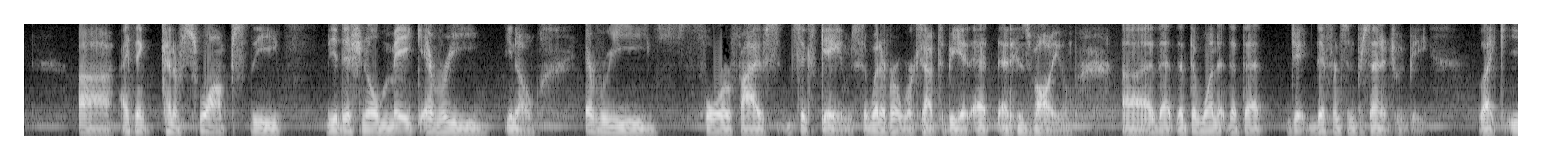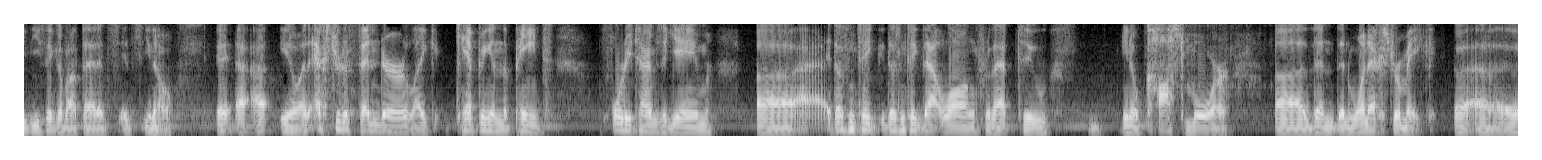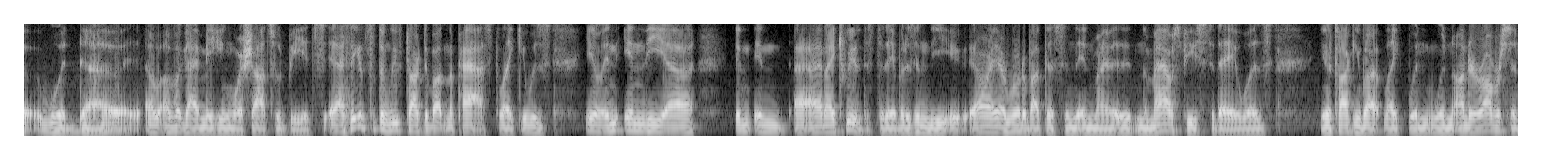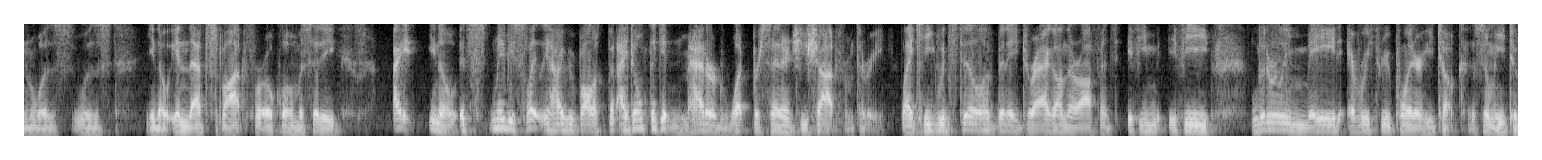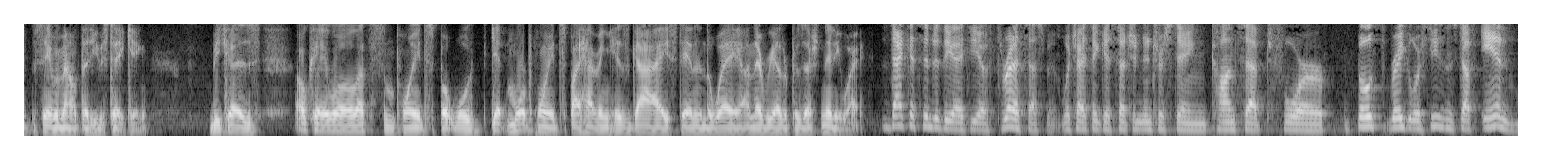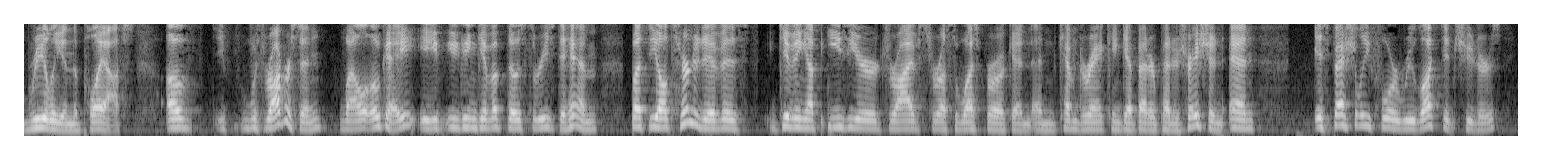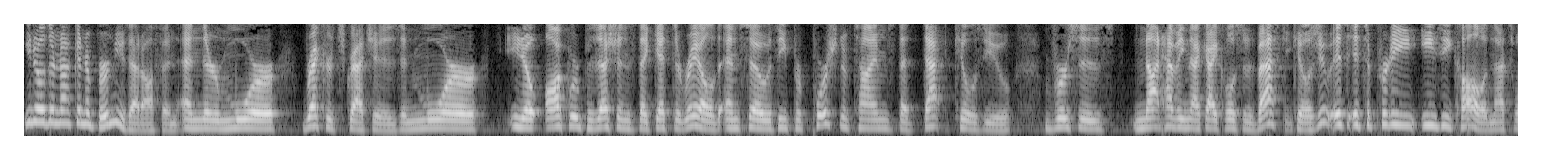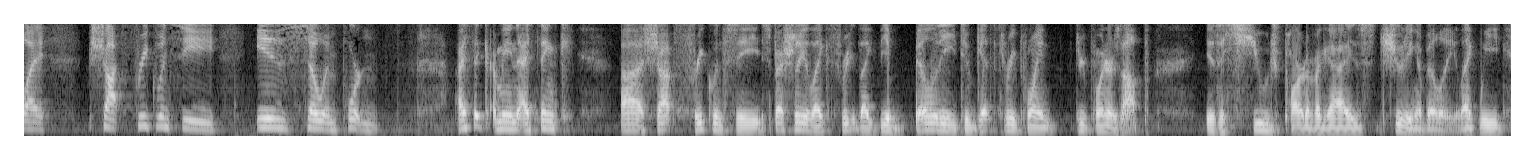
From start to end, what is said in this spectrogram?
uh, I think kind of swamps the the additional make every you know every four or five six games whatever it works out to be at, at, at his volume uh, that that the one that that difference in percentage would be like you, you think about that it's it's you know a, a, uh, you know an extra defender like camping in the paint 40 times a game uh, it doesn't take it doesn't take that long for that to you know cost more uh, than than one extra make uh, uh would uh, of a guy making more shots would be. It's I think it's something we've talked about in the past. Like it was you know in in the uh, in in and I tweeted this today, but it's in the I wrote about this in in my in the Mavs piece today was you know talking about like when when Andre Roberson was was you know in that spot for Oklahoma City. I, you know, it's maybe slightly hyperbolic, but I don't think it mattered what percentage he shot from three. Like he would still have been a drag on their offense if he if he literally made every three pointer he took, assuming he took the same amount that he was taking. Because okay, well that's some points, but we'll get more points by having his guy stand in the way on every other possession anyway. That gets into the idea of threat assessment, which I think is such an interesting concept for both regular season stuff and really in the playoffs. Of with Roberson, well, okay, you can give up those threes to him, but the alternative is giving up easier drives to Russell Westbrook and, and Kevin Durant can get better penetration. And especially for reluctant shooters, you know, they're not going to burn you that often. And there are more record scratches and more, you know, awkward possessions that get derailed. And so the proportion of times that that kills you versus not having that guy closer to the basket kills you, it's, it's a pretty easy call. And that's why shot frequency is so important. I think. I mean, I think uh, shot frequency, especially like three, like the ability to get three point three pointers up, is a huge part of a guy's shooting ability. Like we,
